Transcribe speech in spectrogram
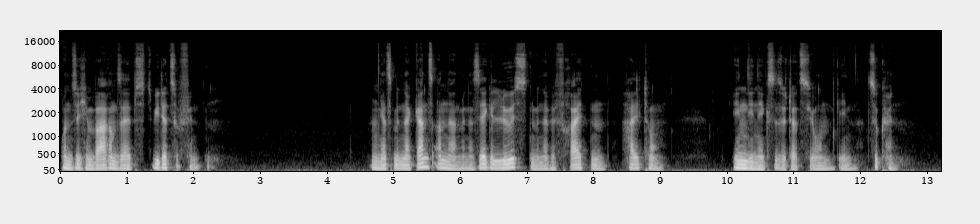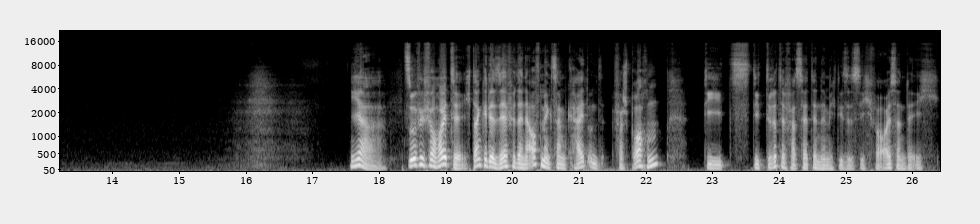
und sich im wahren Selbst wiederzufinden. Und jetzt mit einer ganz anderen, mit einer sehr gelösten, mit einer befreiten Haltung in die nächste Situation gehen zu können. Ja, so viel für heute. Ich danke dir sehr für deine Aufmerksamkeit und versprochen, die, die dritte Facette, nämlich dieses sich veräußernde Ich,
